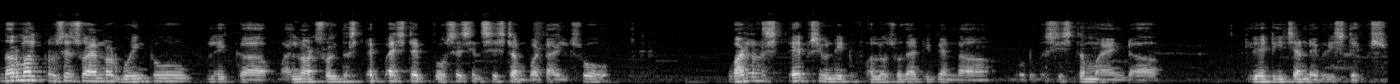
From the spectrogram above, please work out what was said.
normal process. So I am not going to like uh, I'll not show you the step-by-step -step process in system, but I'll show what are the steps you need to follow so that you can uh, go to the system and uh, create each and every steps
